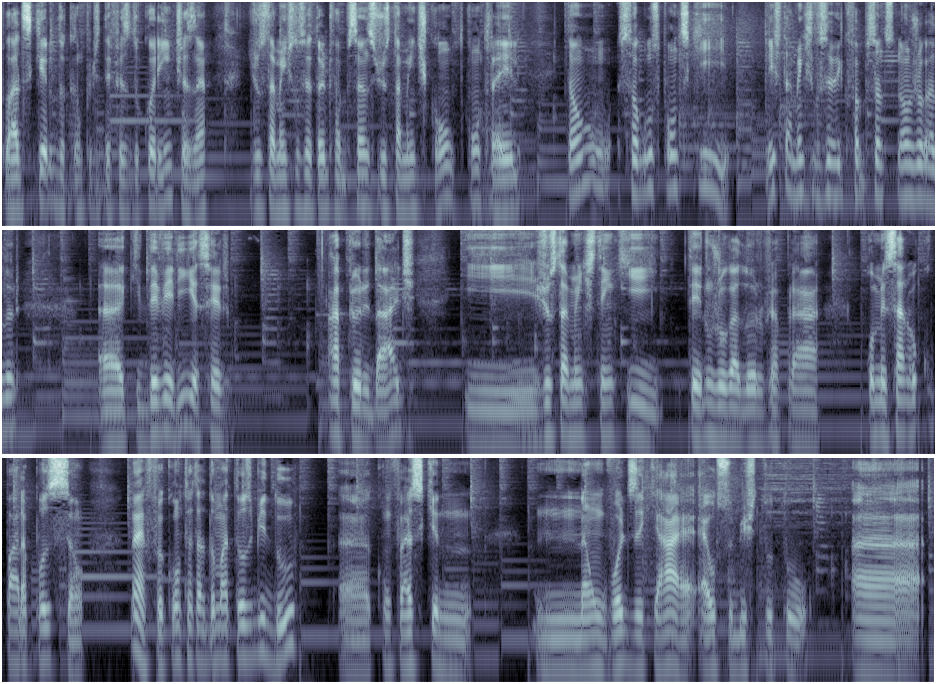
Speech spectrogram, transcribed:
do lado esquerdo do campo de defesa do Corinthians, né? Justamente no setor do Fábio Santos, justamente contra ele. Então, são alguns pontos que nitidamente você vê que o Fábio Santos não é um jogador uh, que deveria ser a prioridade e justamente tem que ter um jogador já para começar a ocupar a posição. É, foi contratado o Matheus Bidu, uh, confesso que não vou dizer que ah, é, é o substituto uh,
